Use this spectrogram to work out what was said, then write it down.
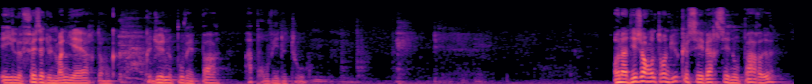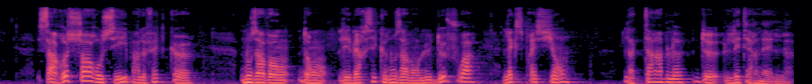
Et il le faisait d'une manière donc que Dieu ne pouvait pas approuver de tout. On a déjà entendu que ces versets nous parlent. Ça ressort aussi par le fait que nous avons, dans les versets que nous avons lus deux fois, l'expression la table de l'Éternel,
